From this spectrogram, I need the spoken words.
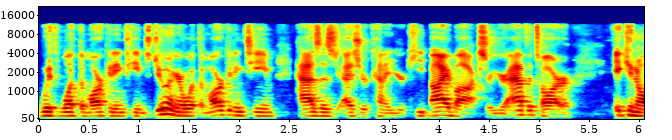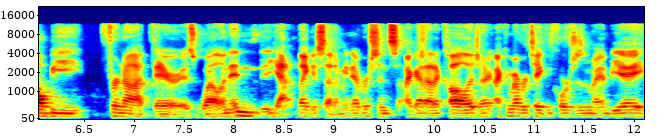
with what the marketing team's doing or what the marketing team has as, as your kind of your key buy box or your avatar, it can all be for not there as well. And, and yeah, like I said, I mean, ever since I got out of college, I, I can remember taking courses in my MBA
